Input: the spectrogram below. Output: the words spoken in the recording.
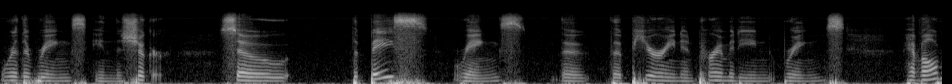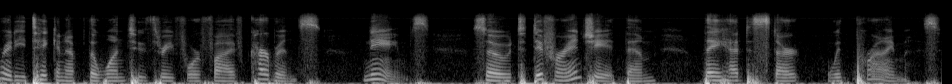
were the rings in the sugar. So the base rings, the, the purine and pyrimidine rings, have already taken up the 1, 2, 3, 4, 5 carbons names. So to differentiate them, they had to start with primes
